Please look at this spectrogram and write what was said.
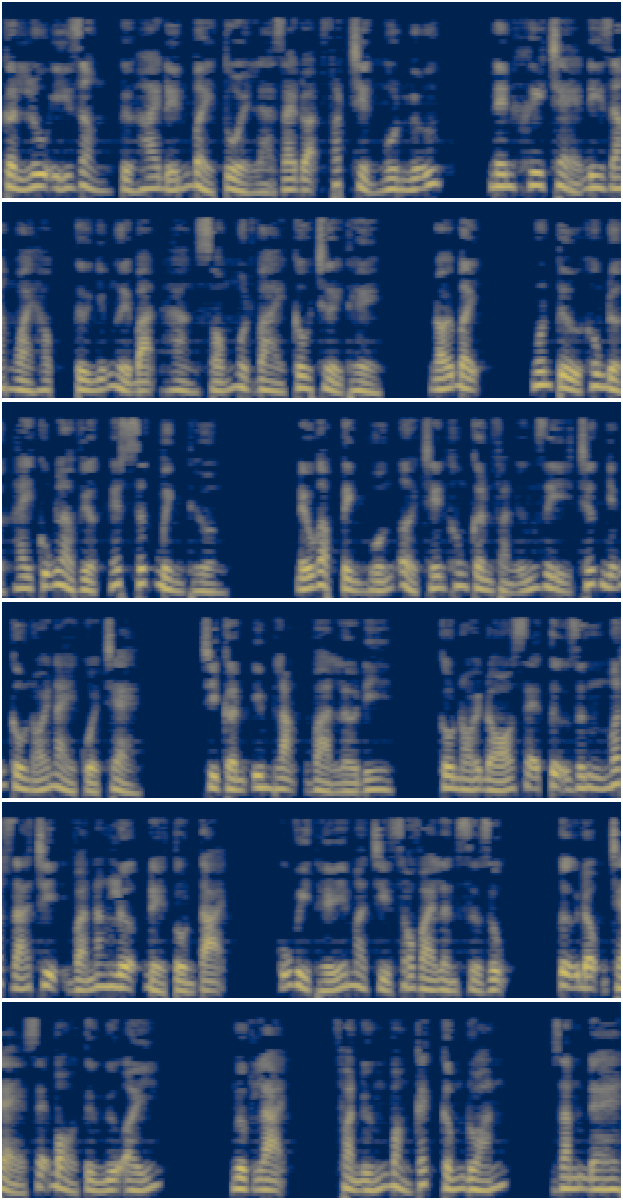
Cần lưu ý rằng từ 2 đến 7 tuổi là giai đoạn phát triển ngôn ngữ, nên khi trẻ đi ra ngoài học từ những người bạn hàng xóm một vài câu chửi thề, nói bậy, ngôn từ không được hay cũng là việc hết sức bình thường. Nếu gặp tình huống ở trên không cần phản ứng gì trước những câu nói này của trẻ, chỉ cần im lặng và lờ đi, câu nói đó sẽ tự dưng mất giá trị và năng lượng để tồn tại. Cũng vì thế mà chỉ sau vài lần sử dụng, tự động trẻ sẽ bỏ từ ngữ ấy. Ngược lại, phản ứng bằng cách cấm đoán, răn đe,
